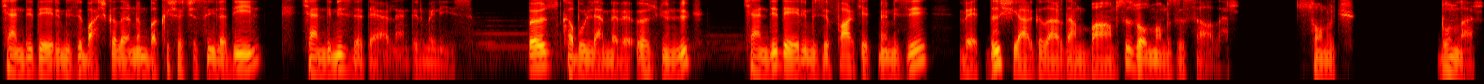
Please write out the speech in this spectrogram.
Kendi değerimizi başkalarının bakış açısıyla değil, kendimizle değerlendirmeliyiz. Öz kabullenme ve özgünlük, kendi değerimizi fark etmemizi ve dış yargılardan bağımsız olmamızı sağlar. Sonuç Bunlar,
